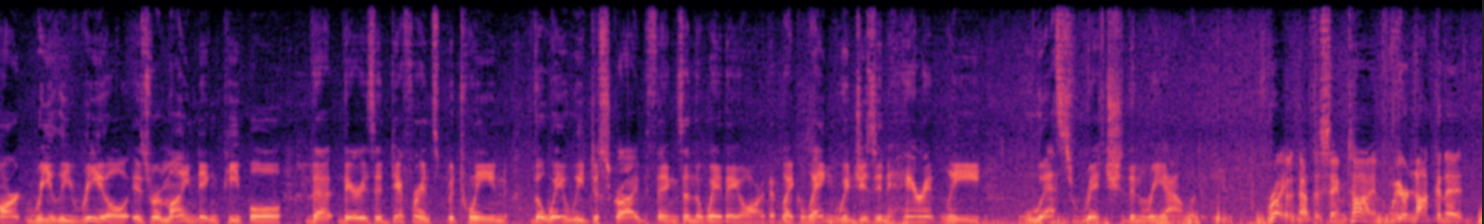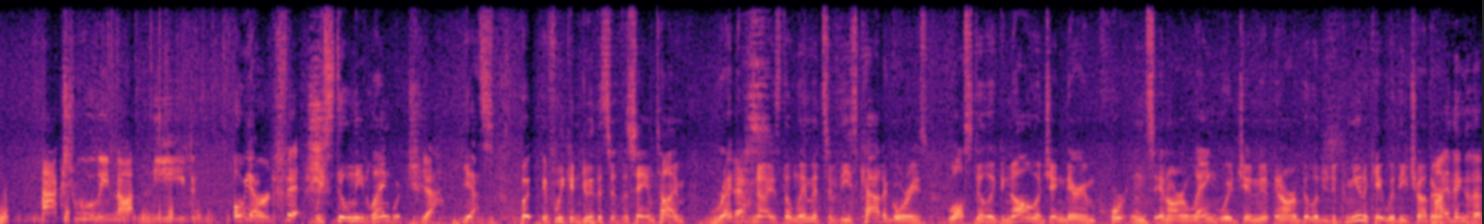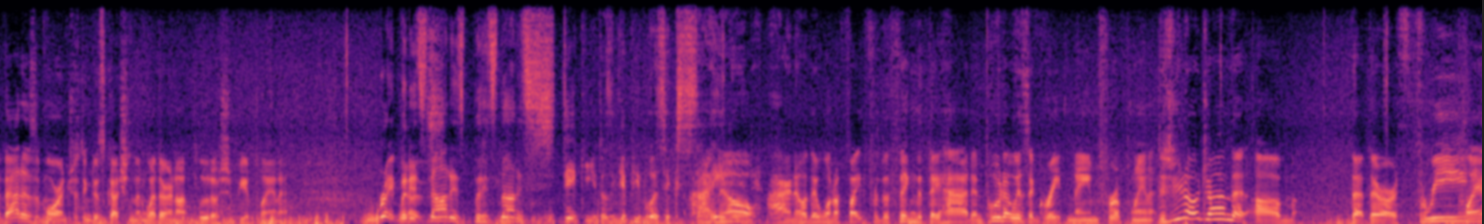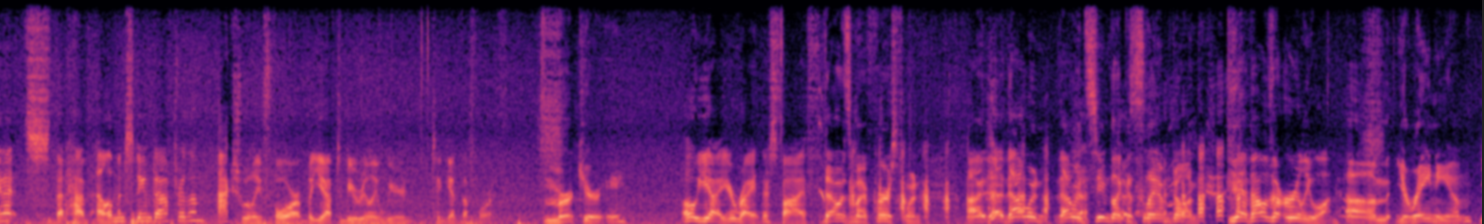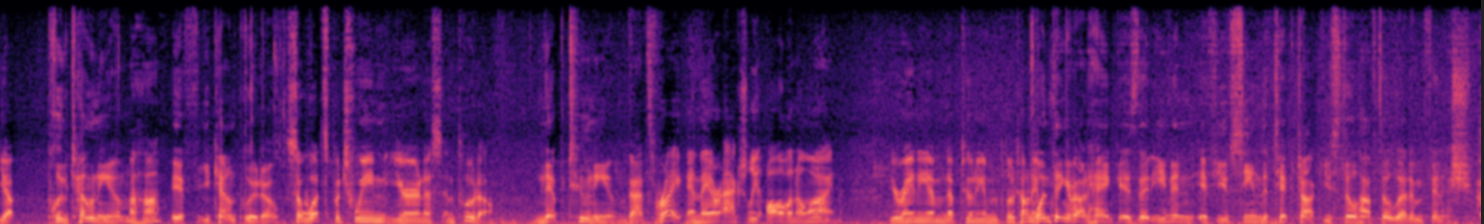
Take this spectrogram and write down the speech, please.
aren't really real is reminding people that there is a difference between the way we describe things and the way they are. That like language is inherently less rich than reality. right. At the same time, we're not going to actually not need oh, the Oh yeah, word fish. We still need language. Yeah. Yes, but if we can do this at the same time, recognize the limits of these categories while still acknowledging their importance in our language and in our ability to communicate with each other. I think that that is a more interesting discussion than whether or not Pluto should be a planet. right, but it's not as but it's not as sticky. It doesn't get people as excited. I know, I know they want to fight for the thing that they had, and Pluto is a great name for a planet. Did you know, John, that um, that there are three planets that have elements named after them? Actually, four, but you have to be really weird to get the fourth. Mercury. Oh yeah, you're right. There's five. That was my first one. That one that one seemed like a slam dunk. yeah, that was an early one. Um, uranium, Yep. plutonium, Uh-huh. if you count Pluto, So what's between Uranus and Pluto? Neptunium. That's right, and they are actually all in a line. Uranium, Neptunium, and plutonium. One thing about Hank is that even if you've seen the TikTok, you still have to let him finish.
